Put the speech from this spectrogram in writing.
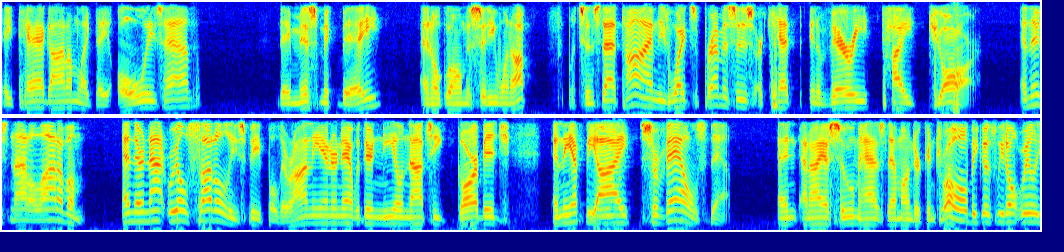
a tag on them like they always have. They miss McVeigh, and Oklahoma City went up. But since that time, these white supremacists are kept in a very tight jar. And there's not a lot of them. And they're not real subtle, these people. They're on the internet with their neo Nazi garbage, and the FBI surveils them. And, and I assume has them under control because we don't really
